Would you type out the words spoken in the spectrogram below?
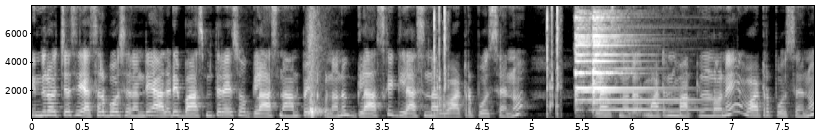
ఇందులో వచ్చేసి ఎసరు పోసానండి. ఆల్రెడీ బాస్మతి రైస్ ఒక గ్లాస్ నానపెట్టుకున్నాను. గ్లాస్కి గ్లాసున్నర వాటర్ పోసాను. గ్లాసున్నర మటన్ మటన్లోనే వాటర్ పోసాను.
